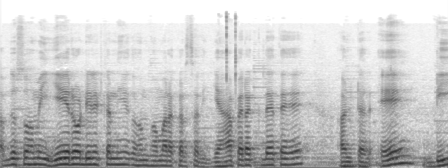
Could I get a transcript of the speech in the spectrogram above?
अब दोस्तों हमें ये रो डिलीट करनी है तो हम हमारा कर्सर यहाँ पे रख देते हैं अल्टर ए डी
